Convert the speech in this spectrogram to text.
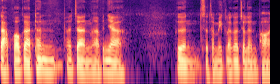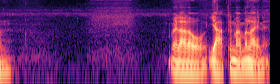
กราบขอโอกาสท่านพระอาจารย์มหาปัญญา เพื่อนสัทมิกแล้วก็เจริญพร เวลาเราอยากขึ้นมาเมื่อไหร่เนี่ย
